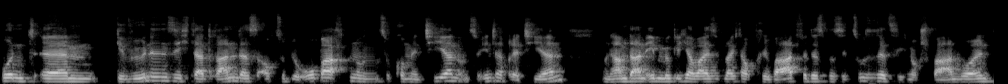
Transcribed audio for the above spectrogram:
und ähm, gewöhnen sich daran, das auch zu beobachten und zu kommentieren und zu interpretieren und haben dann eben möglicherweise vielleicht auch privat für das, was sie zusätzlich noch sparen wollen,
